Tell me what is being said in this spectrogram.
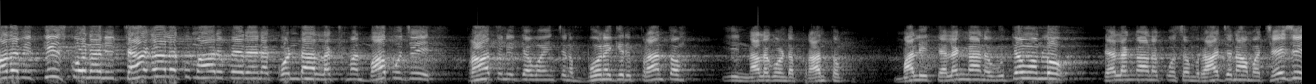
పదవి తీసుకోనని త్యాగాలకు మారుపేరైన కొండా లక్ష్మణ్ బాబూజీ ప్రాతినిధ్యం వహించిన భువనగిరి ప్రాంతం ఈ నల్గొండ ప్రాంతం. మళ్ళీ తెలంగాణ ఉద్యమంలో తెలంగాణ కోసం రాజీనామా చేసి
